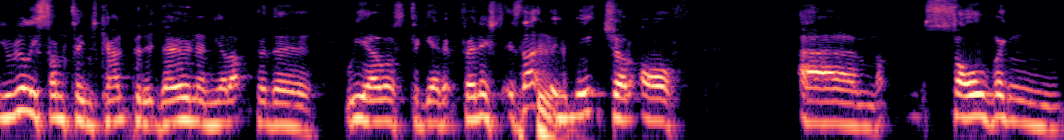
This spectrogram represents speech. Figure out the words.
You really sometimes can't put it down, and you're up to the wee hours to get it finished. Is that hmm. the nature of um, solving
